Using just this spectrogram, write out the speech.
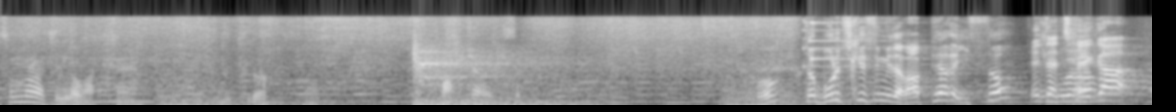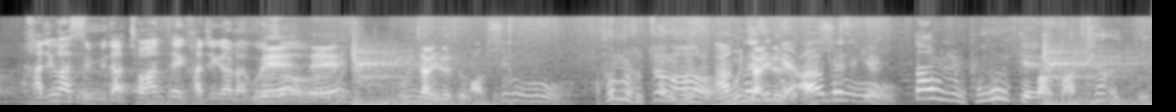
선물 하나 주려고 마피아요? 마피아가 있어? 어? 저 모르 치겠습니다. 마피아가 있어? 일단 뭐야? 제가 가져갔습니다. 저한테 가져가라고 네, 해서 네. 뭔지 알려줘. 아 싫어. 선물 줬잖아. 뭔지 알려줘. 안 뺏을게. 따로 좀 보고 올게. 마, 마피아가 있대.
